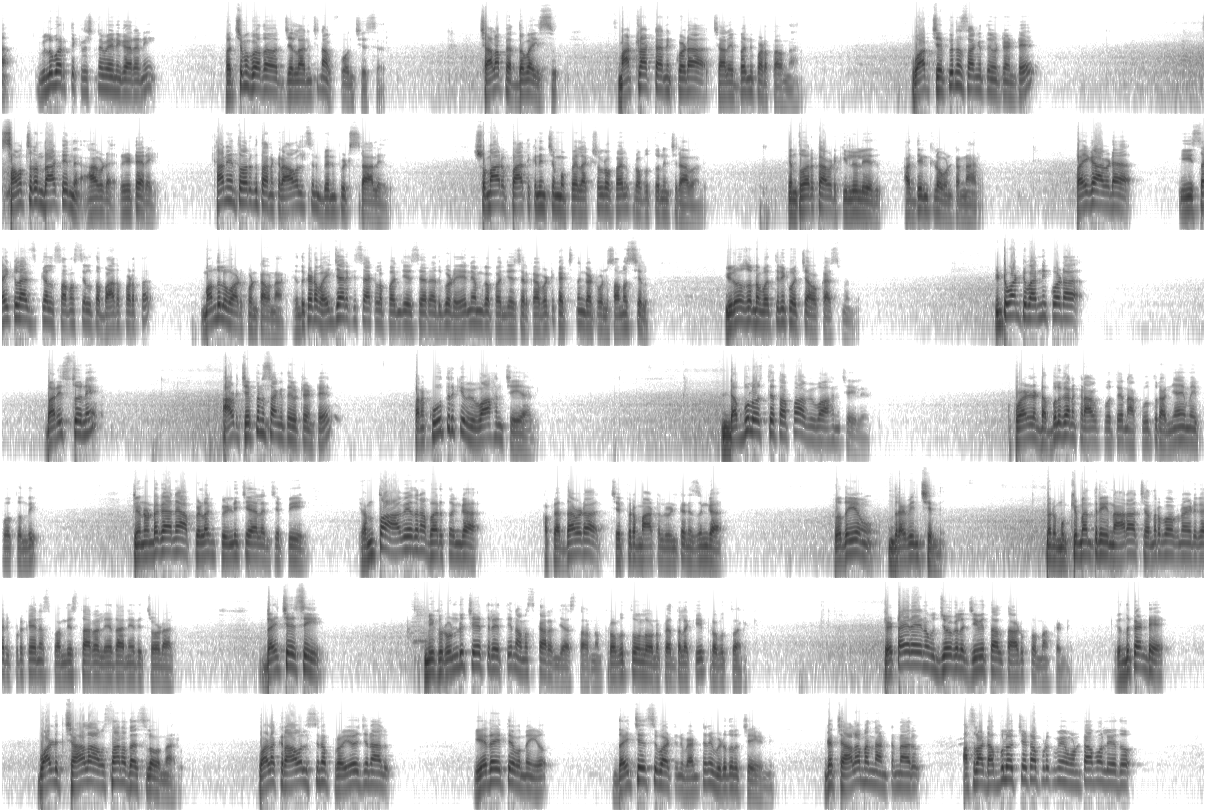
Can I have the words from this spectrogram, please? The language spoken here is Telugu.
విలువర్తి కృష్ణవేణి గారని పశ్చిమ గోదావరి జిల్లా నుంచి నాకు ఫోన్ చేశారు. చాలా పెద్ద వయస్సు. మాట్లాడటానికి కూడా చాలా ఇబ్బంది పడతా ఉన్నారు. వారు చెప్పిన సంగతి ఏమిటంటే సంవత్సరం దాటింది ఆవిడ రిటైర్ అయ్యి. కానీ ఇంతవరకు తనకు రావాల్సిన బెనిఫిట్స్ రాలేదు. సుమారు పాతిక నుంచి ముప్పై లక్షల రూపాయలు ప్రభుత్వం నుంచి రావాలి. ఇంతవరకు ఆవిడకి ఇల్లు లేదు అద్దెంట్లో ఉంటున్నారు. పైగా ఆవిడ ఈ సైకలాజికల్ సమస్యలతో బాధపడతా మందులు వాడుకుంటా ఉన్నారు. ఎందుకంటే వైద్యారోగ్య శాఖలో పనిచేశారు అది కూడా ఏఎన్ఎంగా పనిచేశారు కాబట్టి ఖచ్చితంగా అటువంటి సమస్యలు ఈరోజు ఉన్న ఒత్తిడికి వచ్చే అవకాశం ఉంది. ఇటువంటివన్నీ కూడా భరిస్తూనే ఆవిడ చెప్పిన సంగతి ఏమిటంటే తన కూతురికి వివాహం చేయాలి. డబ్బులు వస్తే తప్ప ఆ వివాహం చేయలేరు. ఒకవేళ డబ్బులు కనుక రాకపోతే నా కూతురు అన్యాయం అయిపోతుంది. నేను ఉండగానే ఆ పిల్లకి పెళ్ళి చేయాలని చెప్పి ఎంతో ఆవేదన భరితంగా ఆ పెద్దావిడ చెప్పిన మాటలు వింటే నిజంగా హృదయం ద్రవించింది. మరి ముఖ్యమంత్రి నారా చంద్రబాబు నాయుడు గారు ఇప్పటికైనా స్పందిస్తారా లేదా అనేది చూడాలి. దయచేసి మీకు రెండు చేతులు ఎత్తి నమస్కారం చేస్తా ఉన్నాం. ప్రభుత్వంలో ఉన్న పెద్దలకి ప్రభుత్వానికి. రిటైర్ అయిన ఉద్యోగుల జీవితాలతో ఆడుకోమాకండి. ఎందుకంటే వాళ్ళు చాలా అవసాన దశలో ఉన్నారు. వాళ్ళకి రావాల్సిన ప్రయోజనాలు ఏదైతే ఉన్నాయో దయచేసి వాటిని వెంటనే విడుదల చేయండి. ఇంకా చాలామంది అంటున్నారు అసలు ఆ డబ్బులు వచ్చేటప్పటికి మేము ఉంటామో లేదో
